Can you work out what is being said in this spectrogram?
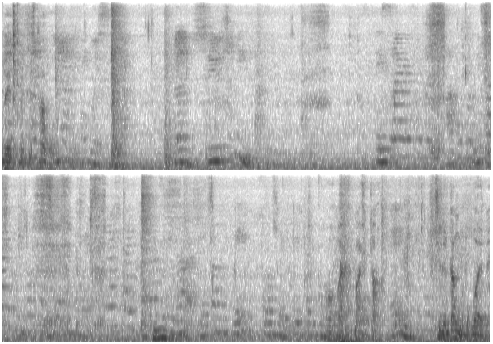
베이스 타고 어 맛, 맛있다 지금 딱 먹어야 돼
